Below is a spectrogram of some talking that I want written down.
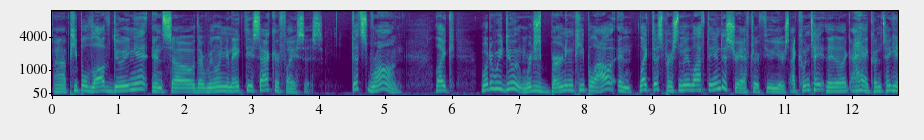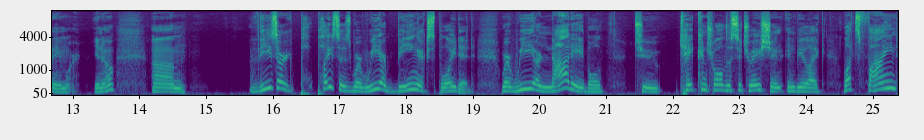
Uh, people love doing it. And so they're willing to make these sacrifices. That's wrong. Like what are we doing? We're just burning people out. And like this person they left the industry after a few years. I couldn't take they're like hey i couldn't take it anymore you know um, these are places where we are being exploited where we are not able to take control of the situation and be like, let's find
